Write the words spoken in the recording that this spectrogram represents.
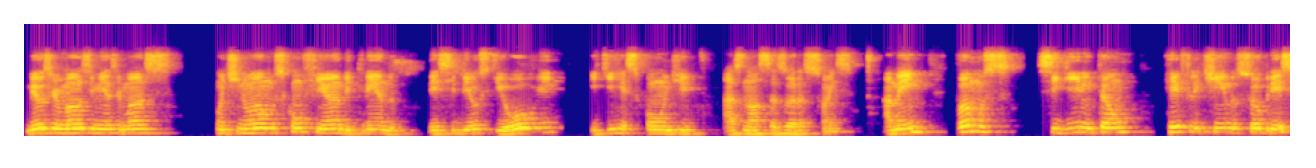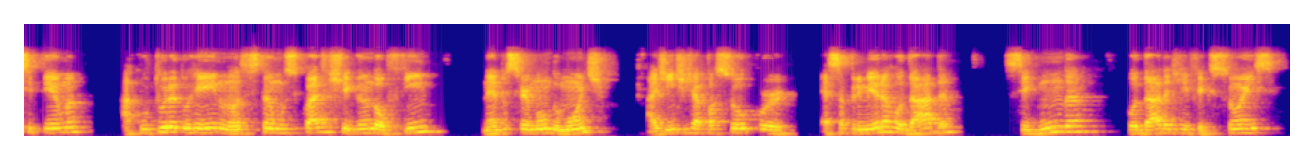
Meus irmãos e minhas irmãs, continuamos confiando e crendo nesse Deus que ouve e que responde às nossas orações. Amém? Vamos seguir então refletindo sobre esse tema, a cultura do reino. Nós estamos quase chegando ao fim, né, do Sermão do Monte. A gente já passou por essa primeira rodada, segunda rodada de reflexões,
